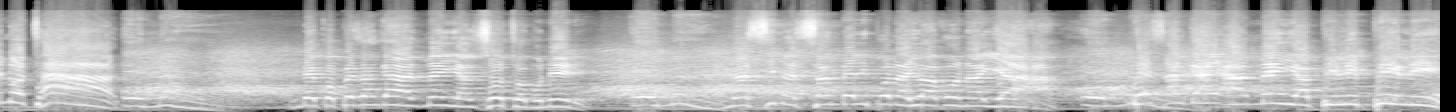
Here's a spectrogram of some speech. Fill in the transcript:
en otage. Ndeko ngai ya nzoto monene. Nasi nasambeli mpo na yo avo naya pesa ngai amen ya pilipili.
